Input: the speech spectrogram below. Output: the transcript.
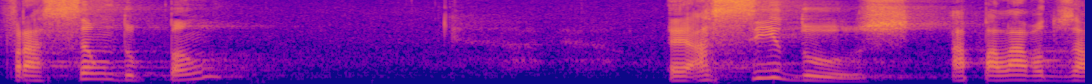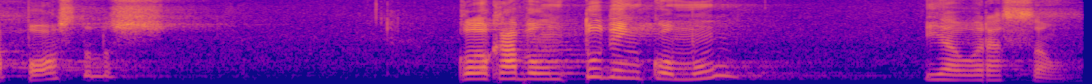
Fração do pão, é, assíduos à palavra dos apóstolos, colocavam tudo em comum e a oração.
